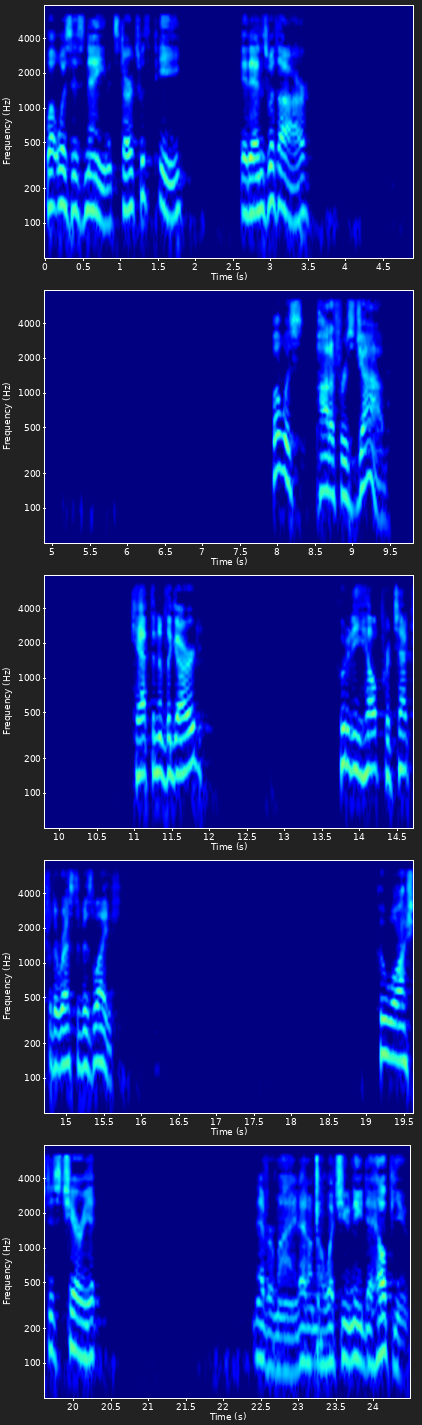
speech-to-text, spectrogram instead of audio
What was his name? It starts with P. It ends with R. What was Potiphar's job? Captain of the guard? Who did he help protect for the rest of his life? Who washed his chariot? Never mind. I don't know what you need to help you.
